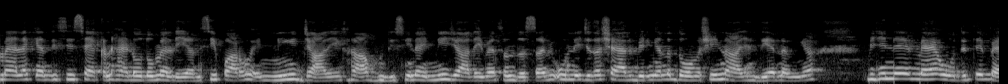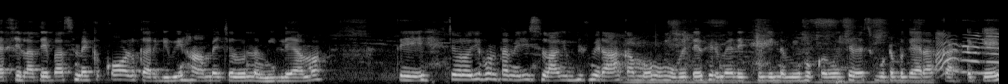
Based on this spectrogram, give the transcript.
ਮੈਂ ਲੈ ਕੇ ਆਉਂਦੀ ਸੀ ਸੈਕਿੰਡ ਹੈਂਡ ਉਦੋਂ ਮੈਂ ਲੈ ਆਉਂਦੀ ਸੀ, ਪਰ ਉਹ ਇੰਨੀ ਜ਼ਿਆਦਾ ਖਰਾਬ ਹੁੰਦੀ ਸੀ ਨਾ, ਇੰਨੀ ਜ਼ਿਆਦਾ ਮੈਂ ਤੁਹਾਨੂੰ ਦੱਸਾਂ ਵੀ ਉਨੇ 'ਚ ਤਾਂ ਸ਼ਾਇਦ ਮੇਰੀਆਂ ਨਾ ਦੋ ਮਸ਼ੀਨ ਆ ਜਾਂਦੀਆਂ ਨਵੀਆਂ। ਵੀ ਜਿੰਨੇ ਮੈਂ ਉਹਦੇ 'ਤੇ ਪੈਸੇ ਲਾਤੇ, ਬਸ ਮੈਂ ਇੱਕ ਕਾਲ ਕਰ ਗਈ ਵੀ ਹਾਂ, ਮੈਂ ਚਲੋ ਨਵੀਂ ਲਿਆਵਾਂ ਤੇ ਚਲੋ ਜੀ ਹੁਣ ਤਾਂ ਮੇਰੀ ਸਲਾਹ ਵੀ ਮੇਰਾ ਆਹ ਕੰਮ ਉਹ ਹੋਵੇ ਤੇ ਫਿਰ ਮੈਂ ਦੇਖੂਗੀ ਨਵੀਂ ਹੁੱਕ ਨੂੰ ਜਿਹੜੇ ਸੂਟ ਵਗੈਰਾ ਕੱਟ ਕੇ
